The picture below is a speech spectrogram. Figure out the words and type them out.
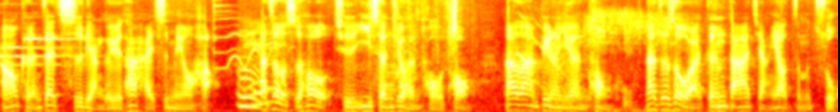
然后可能再吃两个月，他还是没有好。嗯，那这个时候其实医生就很头痛，那当然病人也很痛苦。那这时候我来跟大家讲要怎么做。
